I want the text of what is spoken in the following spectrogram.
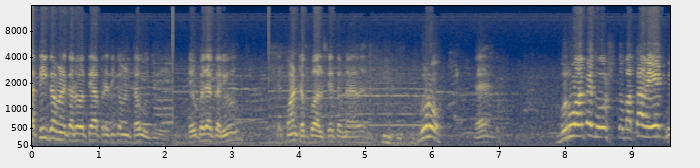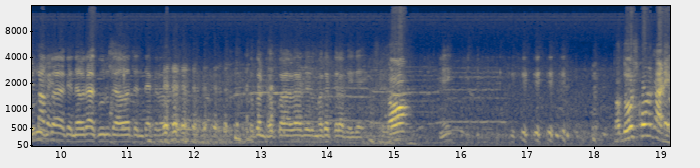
અતિક્રમણ કરો, ત્યાં પ્રતિક્રમણ થવું જોઈએ. એવું કદા કર્યું કોણ ઠપકો હાલશે તમને? ગુરુ. હે? ગુરુ આપે દોષ તો બતાવે એ જ બતાવે. કે નવરા ગુરુ તો આવા ધંધા કરવા તો કોણ ઠપકો આવે મગજ ખરાબ થઈ જાય. તો? તો દોષ કોણ કાઢે?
